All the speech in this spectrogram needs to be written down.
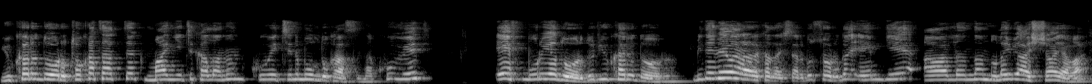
yukarı doğru tokat attık. Manyetik alanın kuvvetini bulduk aslında. Kuvvet F buraya doğrudur. Yukarı doğru. Bir de ne var arkadaşlar? Bu soruda mg ağırlığından dolayı bir aşağıya var.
